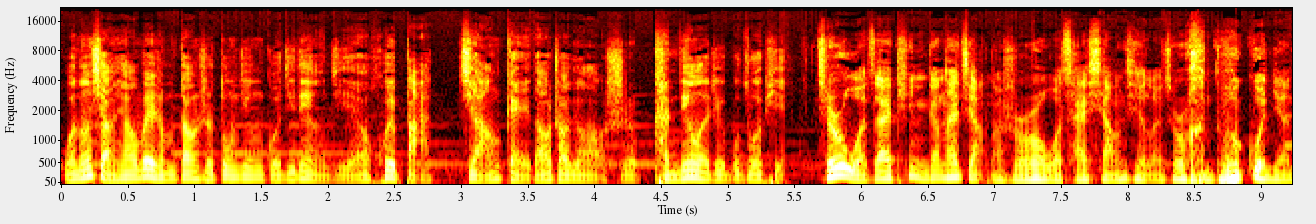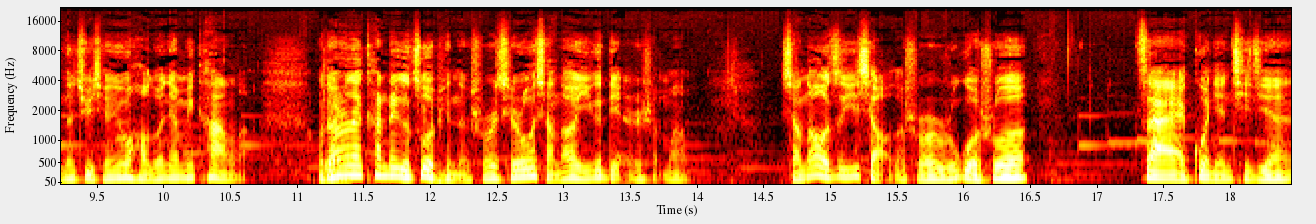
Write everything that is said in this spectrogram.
我能想象为什么当时东京国际电影节会把奖给到赵静老师，肯定了这部作品。其实我在听你刚才讲的时候，我才想起了就是很多过年的剧情，因为我好多年没看了。我当时在看这个作品的时候，其实我想到一个点是什么？想到我自己小的时候，如果说在过年期间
